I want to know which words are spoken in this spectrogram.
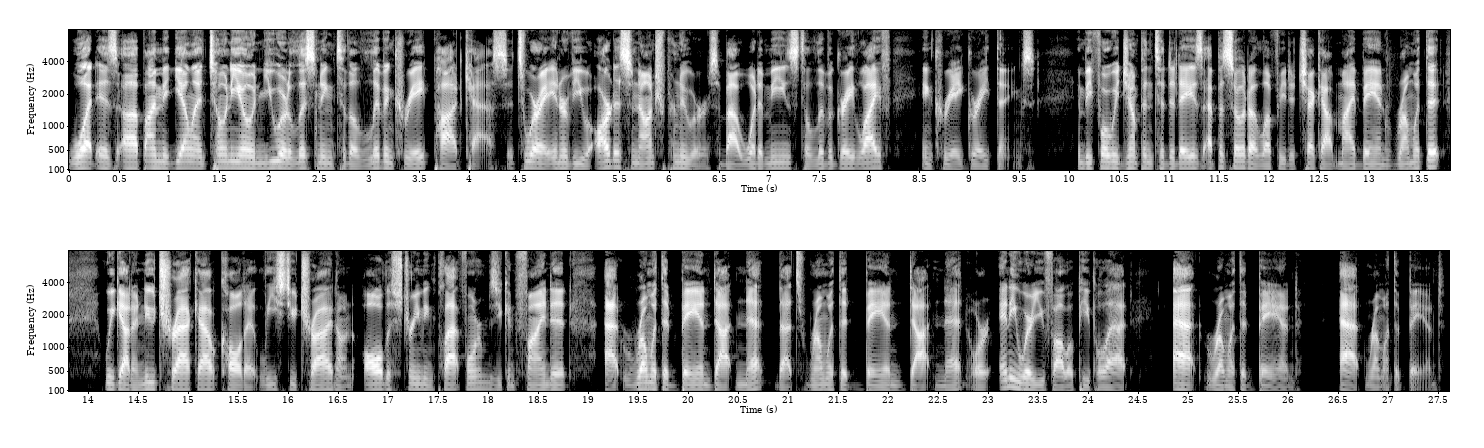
What is up? I'm Miguel Antonio, and you are listening to the Live and Create podcast. It's where I interview artists and entrepreneurs about what it means to live a great life and create great things. And before we jump into today's episode, I'd love for you to check out my band Run With It. We got a new track out called At Least You Tried on all the streaming platforms. You can find it at runwithitband.net. That's runwithitband.net or anywhere you follow people at, at runwithitband, at runwithitband.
